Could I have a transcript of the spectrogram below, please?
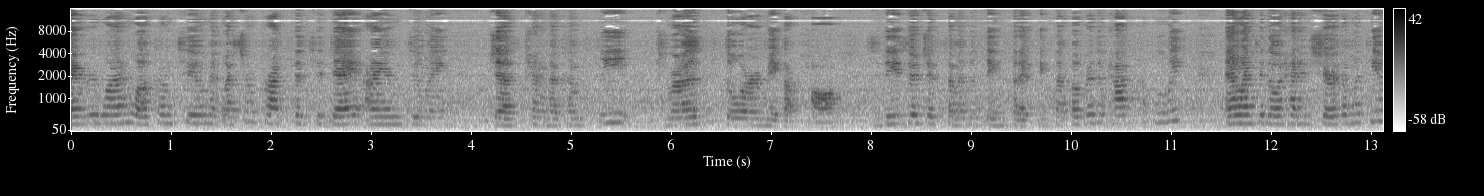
everyone. Welcome to Midwestern. So today I am doing just kind of a complete drugstore makeup haul. So these are just some of the things that I picked up over the past couple of weeks and I wanted to go ahead and share them with you.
